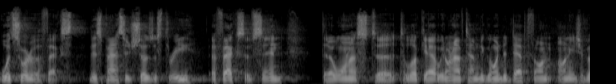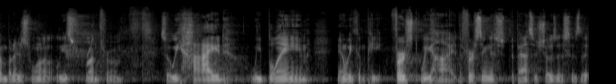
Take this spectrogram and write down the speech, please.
What sort of effects? This passage shows us three effects of sin that I want us to, to look at. We don't have time to go into depth on, on each of them, but I just want to at least run through them. So we hide, we blame, and we compete. First, we hide. The first thing this, the passage shows us is that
